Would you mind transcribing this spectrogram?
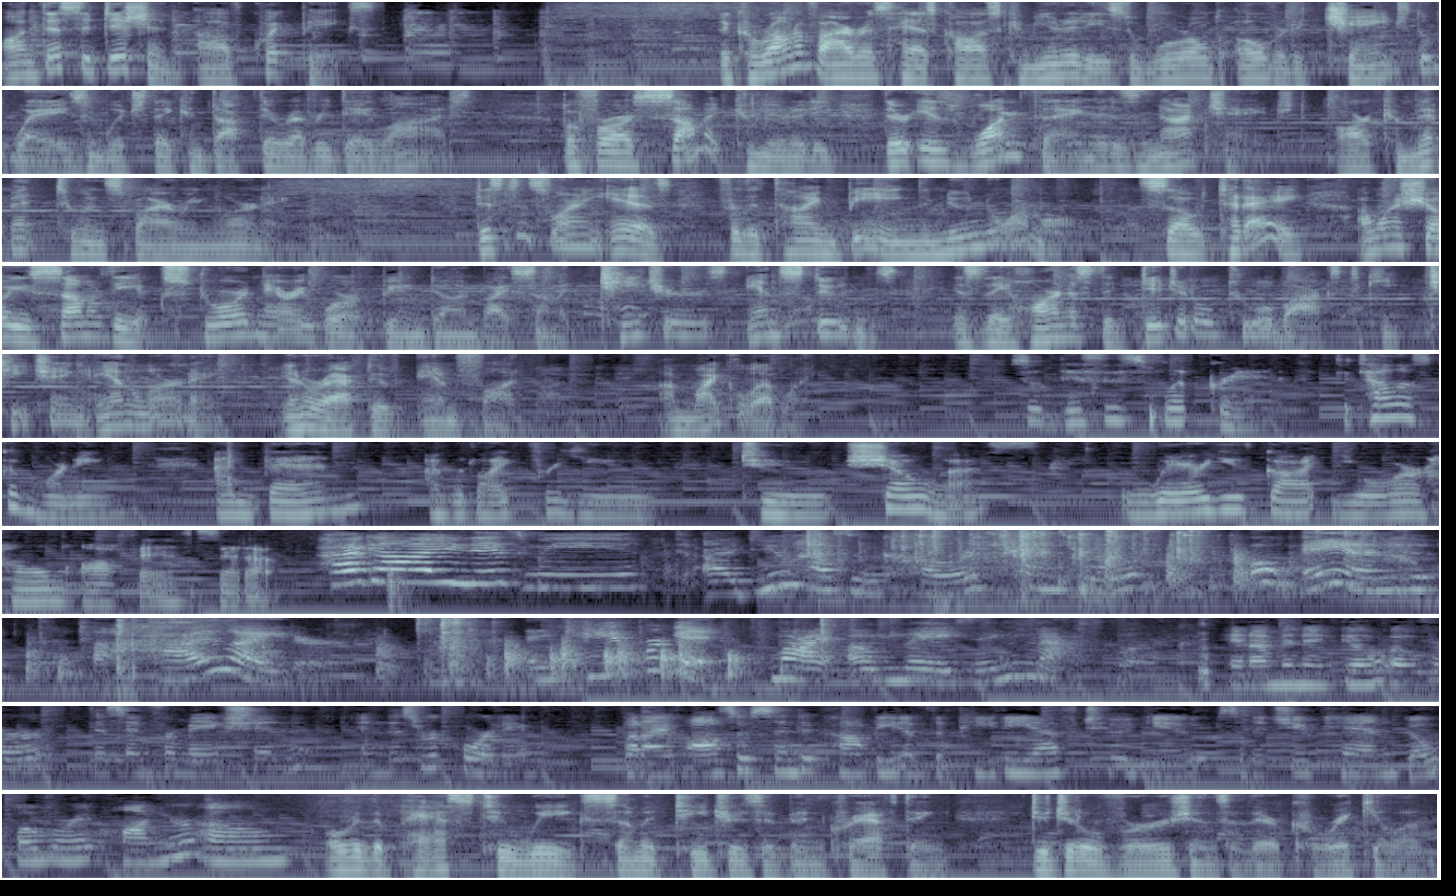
On this edition of Quick Peaks, the coronavirus has caused communities the world over to change the ways in which they conduct their everyday lives. But for our summit community, there is one thing that has not changed our commitment to inspiring learning. Distance learning is, for the time being, the new normal. So today, I want to show you some of the extraordinary work being done by Summit teachers and students as they harness the digital toolbox to keep teaching and learning interactive and fun. I'm Michael Ebling. So this is Flipgrid to tell us good morning, and then I would like for you to show us where you've got your home office set up. Hi guys, it's me. I do have some color pencils. Oh, and a highlighter. And can't forget my amazing math book. And I'm going to go over this information in this recording, but I've also sent a copy of the PDF to you so that you can go over it on your own. Over the past two weeks, Summit teachers have been crafting digital versions of their curriculum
